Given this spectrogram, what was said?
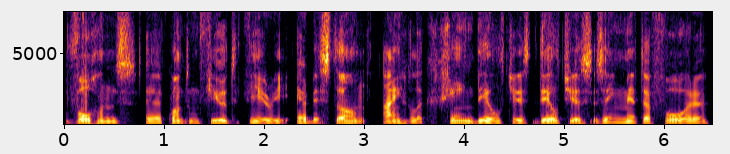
volgens uh, quantum field theory, er bestaan eigenlijk geen deeltjes. Deeltjes zijn metaforen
